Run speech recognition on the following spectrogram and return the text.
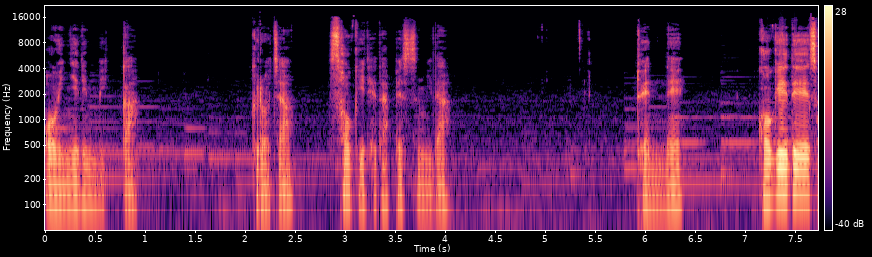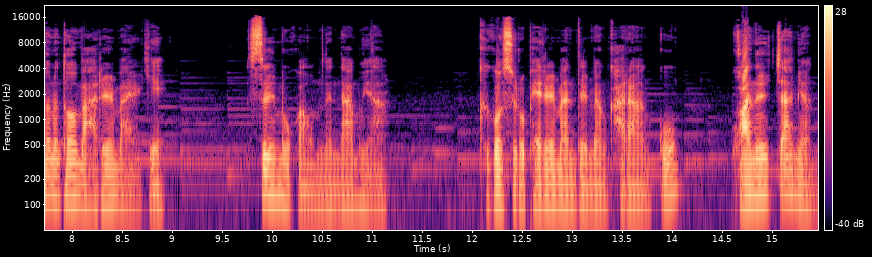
어인 일입니까? 그러자 석이 대답했습니다. 됐네. 거기에 대해서는 더 말을 말게. 쓸모가 없는 나무야. 그것으로 배를 만들면 가라앉고, 관을 짜면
